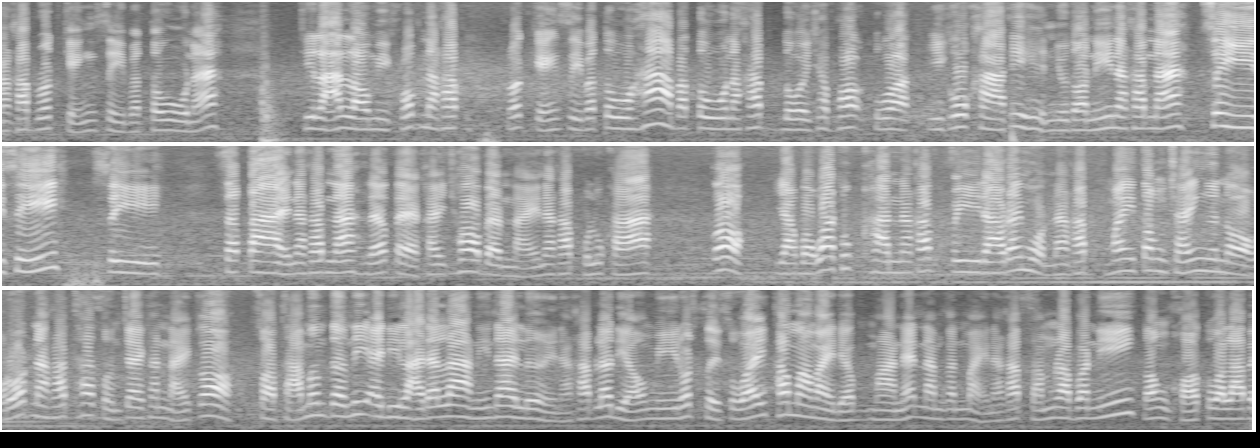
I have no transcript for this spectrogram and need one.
นะครับ รถเก๋ง4 ประตูนะ ที่ร้านเรามีครบนะครับ รถเก๋ง4 ประตู 5 ประตูนะครับ โดยเฉพาะตัว e c o Car ที่เห็นอยู่ตอนนี้นะครับนะ4สี4 สไตล์นะครับนะ แล้วแต่ใครชอบแบบไหนนะครับคุณลูกค้า ก็อยากบอกว่าทุกคันนะครับฟรีดาวได้หมดนะครับ ไม่ต้องใช้เงินออกรถนะครับ ถ้าสนใจคันไหนก็สอบถามเพิ่มเติมที่ ID Line ด้านล่างนี้ได้เลยนะครับ แล้วเดี๋ยวมีรถสวยๆ เข้ามาใหม่เดี๋ยวมาแนะนำกันใหม่นะครับสำหรับวันนี้ต้องขอตัวลาไป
